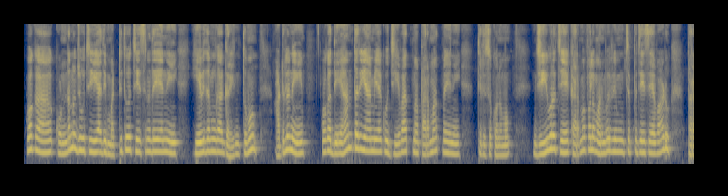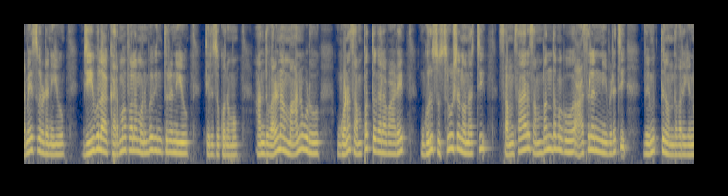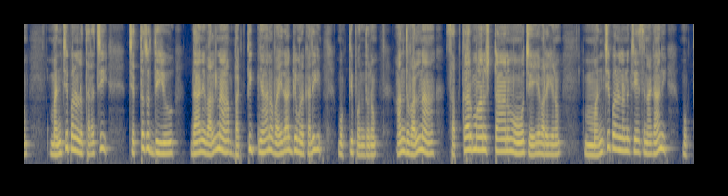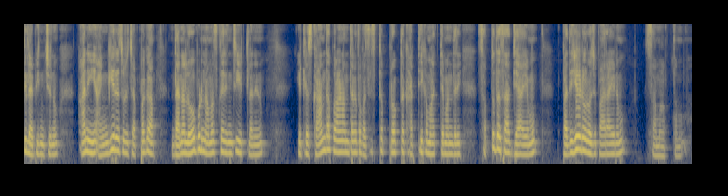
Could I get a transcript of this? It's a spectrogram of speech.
ఒక కుండను చూచి అది మట్టితో చేసినదే అని ఏ విధంగా గ్రహింతుమో అటులని ఒక దేహాంతర్యామియకు జీవాత్మ పరమాత్మయని తెలుసుకునము. జీవులచే కర్మఫలం అనుభవించపజేసేవాడు పరమేశ్వరుడనియు. జీవుల కర్మఫలం అనుభవింతుడనియు తెలుసుకొనుము. అందువలన మానవుడు గుణ సంపత్తు గలవాడే గురు శుశ్రూషను నచ్చి సంసార సంబంధముకు ఆశలన్నీ విడచి విముక్తినొందవరయును మంచి పనులు తలచి చిత్తశుద్ధియు దాని వలన భక్తి జ్ఞాన వైరాగ్యములు కలిగి ముక్తి పొందును. అందువలన సత్కర్మానుష్ఠానము చేయవలయును మంచి పనులను చేసినా గాని ముక్తి లభించును అని అంగీరసుడు చెప్పగా ధనలోపుడు నమస్కరించి ఇట్ల నేను ఇట్లు స్కాంద ప్రాణాంతర్గత వశిష్ట ప్రోక్త కార్తీక మాత్యమందరి సప్తదశాధ్యాయము పదిహేడో రోజు పారాయణము సమాప్తము.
